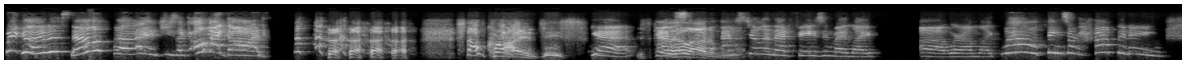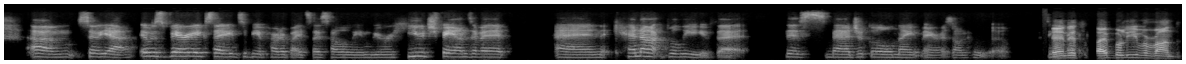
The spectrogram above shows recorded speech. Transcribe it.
we got to South by, and she's like, oh my god, Stop crying, jeez. yeah. You scared the hell out still- of me. I'm still in that phase in my life uh, where I'm like, wow, things are happening. Um, so yeah, it was very exciting to be a part of Bite Size Halloween. We were huge fans of it and cannot believe that this magical nightmare is on Hulu. And it's, I believe, around the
